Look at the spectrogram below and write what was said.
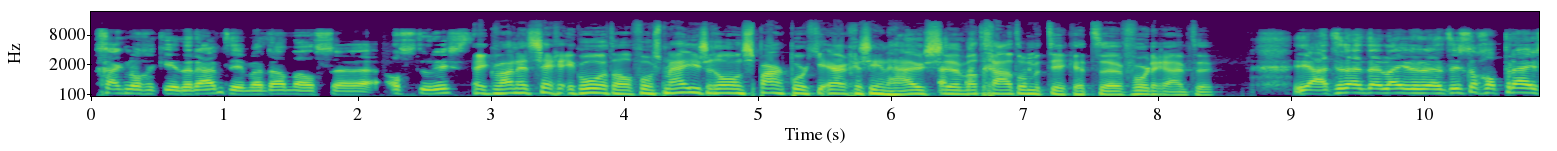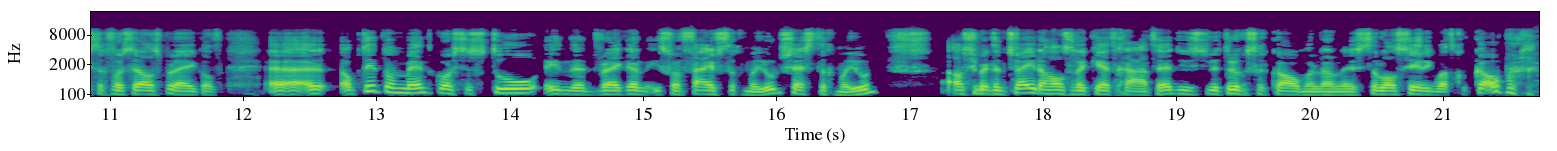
ga ik nog een keer de ruimte in, maar dan als, uh, als toerist. Ik wou net zeggen, ik hoor het al. Volgens mij is er al een spaarpotje ergens in huis wat gaat om een ticket voor de ruimte. Ja, het is, het is nogal prijzig vanzelfsprekend. Uh, op dit moment kost een stoel in de Dragon iets van 50 miljoen, 60 miljoen. Als je met een tweedehands raket gaat, hè, die is weer terug is gekomen, dan is de lancering wat goedkoper.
